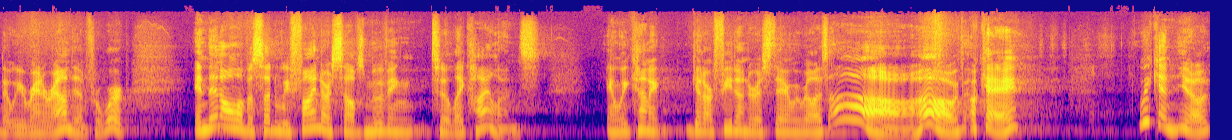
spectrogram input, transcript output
that we ran around in for work. And then all of a sudden, we find ourselves moving to Lake Highlands. And we kind of get our feet under us there and we realize, oh, oh, okay. We can, you know,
